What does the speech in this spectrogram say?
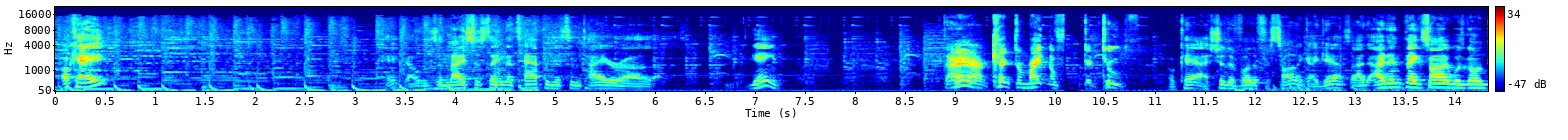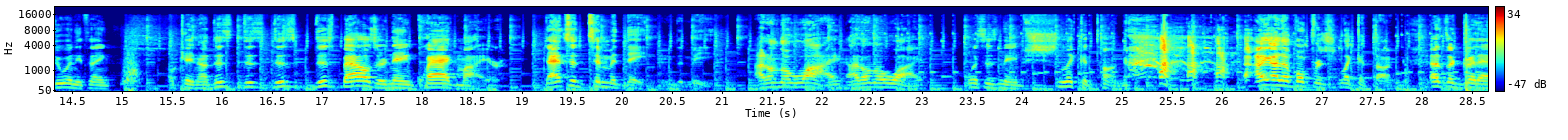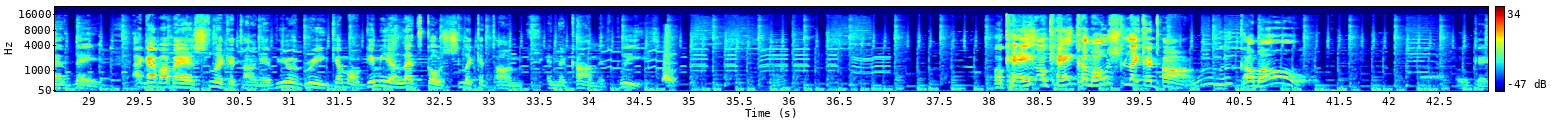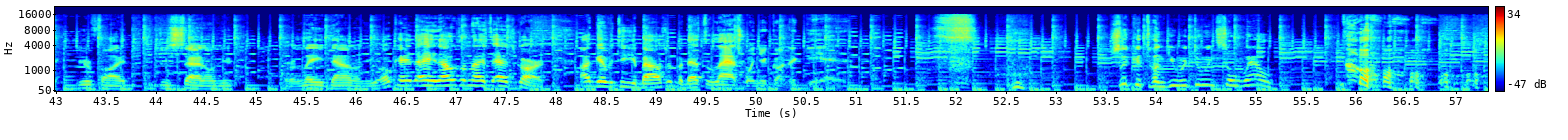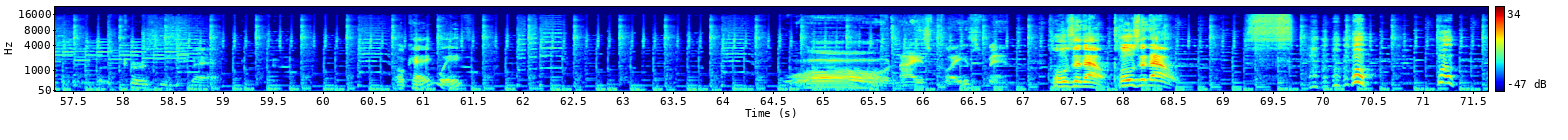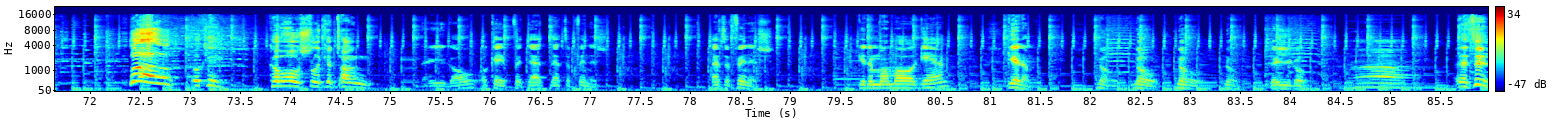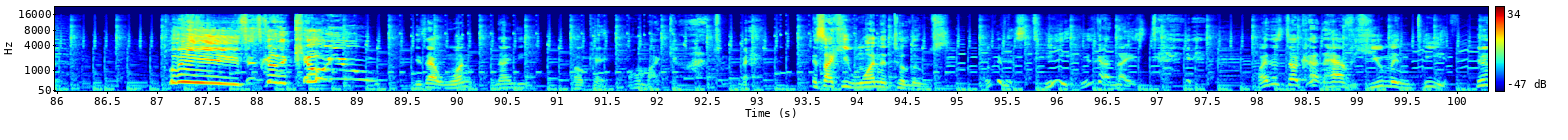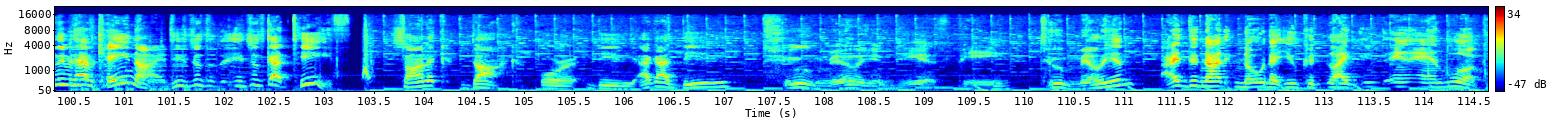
Okay. Okay, that was the nicest thing that's happened this entire uh, game. Damn, kicked him right in the fucking tooth. Okay, I should have voted for Sonic, I guess. I, I didn't think Sonic was gonna do anything. Okay, now this this this this Bowser named Quagmire. That's intimidating to me. I don't know why. I don't know why. What's his name? Schlickatongue. I gotta vote for Schlickatongue. That's a good ass name. I got my man Schlickatongue. If you agree, come on, give me a let's go Schlickatongue in the comments, please. Okay, okay, come on, Schlickatongue. Come on. Uh, okay, you're fine. Just sat on you. Or laid down on you. Okay, hey, that was a nice edge guard. I'll give it to you, Bowser, but that's the last one you're gonna get. Schlickatongue, you were doing so well. curse is bad. Okay, wait. Whoa, nice placement. Close it out. Close it out. okay. Come on, Schlickatongue. There you go. Okay, that that's a finish. That's a finish. Get him Momo again. Get him. No, no, no, no. There you go. Ah. That's it. Please, he's gonna kill you. He's at 190. Okay. Oh my god, man. It's like he wanted to lose. Look at his teeth. He's got nice teeth. Why does Duck Hunt have human teeth? He doesn't even have canines. He's just he's just got teeth. Sonic Doc or Dee I got Dee Two million GSP. Two million? I did not know that you could like and, and look,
